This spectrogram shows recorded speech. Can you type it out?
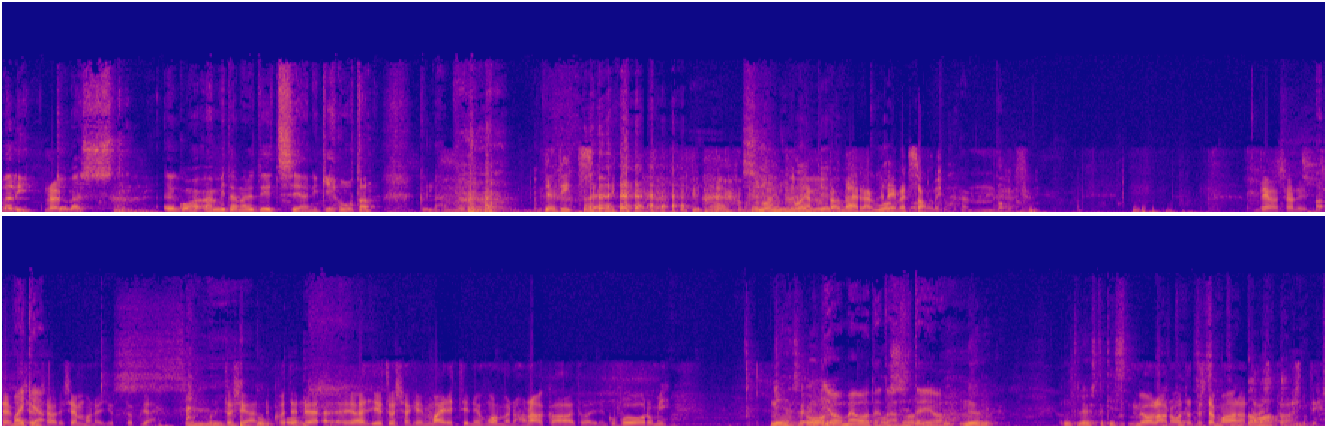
välittömästi. Eikö, hän- mitä mä nyt itseäni kehutan? Kyllähän mä... Teet itseäni Kyllä. Sulla on niin vaikea mutta määräykset eivät salli. Joo, se oli, se, Vaikea. se, se oli semmonen juttu. Ja Semmonen tosiaan, juttu kuten on. ä, jutussakin mainittiin, niin huomennahan alkaa toi niinku foorumi. Niinhän se on. Joo, me odotetaan Osa sitä, on joo. niinku Nyöri kuuntelijoista kesti. Me ollaan odotettu sitä maanantaista asti. Niinku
